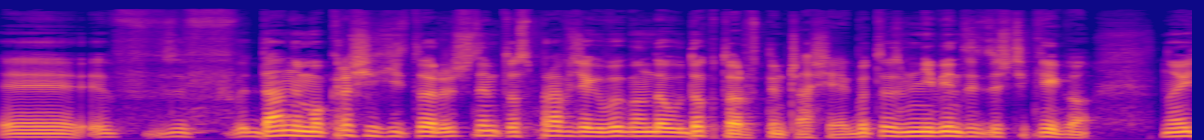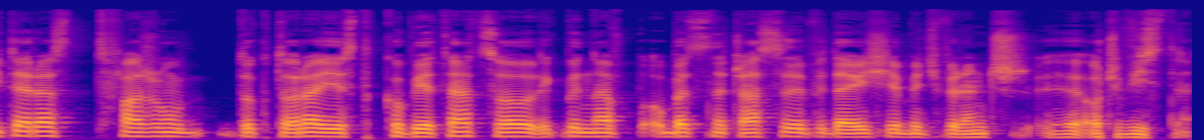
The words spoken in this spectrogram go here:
w, w, danym okresie historycznym, to sprawdź, jak wyglądał doktor w tym czasie. Jakby to jest mniej więcej coś takiego. No i teraz twarzą doktora jest kobieta, co jakby na obecne czasy wydaje się być wręcz y, oczywiste.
